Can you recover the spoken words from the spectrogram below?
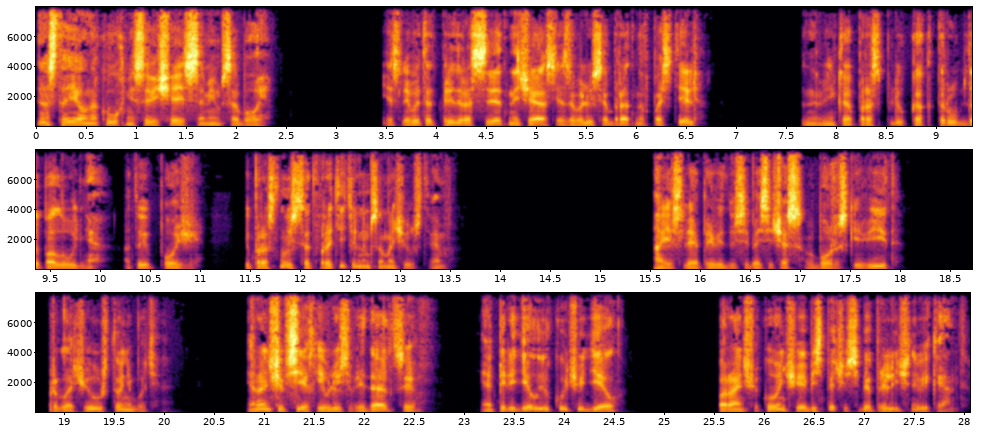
Я стоял на кухне, совещаясь с самим собой. Если в этот предрассветный час я завалюсь обратно в постель, то наверняка просплю как труп до полудня, а то и позже, и проснусь с отвратительным самочувствием. А если я приведу себя сейчас в божеский вид, проглочу что-нибудь, и раньше всех явлюсь в редакцию, я переделаю кучу дел — Пораньше кончу и обеспечу себе приличный уикенд.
